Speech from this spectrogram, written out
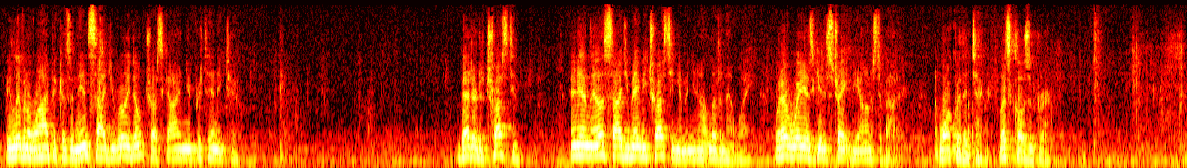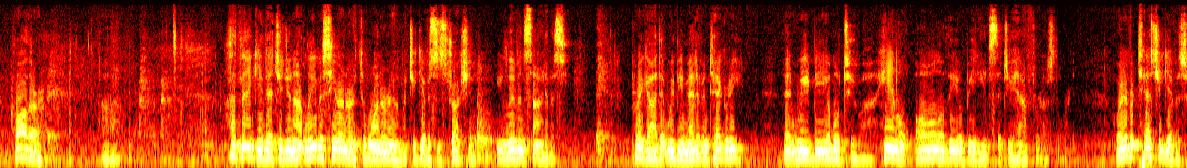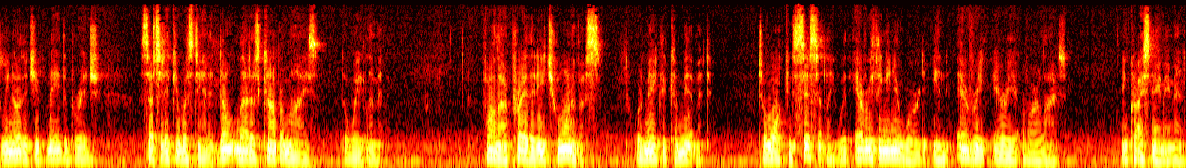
be living a lie because on the inside you really don't trust God and you're pretending to. Better to trust Him. And on the other side, you may be trusting Him and you're not living that way. Whatever way it is, get it straight and be honest about it. Walk with integrity. Let's close in prayer. Father, uh, I thank you that you do not leave us here on earth to wander around, but you give us instruction. You live inside of us. Pray, God, that we be men of integrity, that we'd be able to uh, handle all of the obedience that you have for us, Lord. Whatever test you give us, we know that you've made the bridge such that it can withstand it. Don't let us compromise the weight limit. Father, I pray that each one of us would make the commitment to walk consistently with everything in your word in every area of our lives. In Christ's name, amen.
